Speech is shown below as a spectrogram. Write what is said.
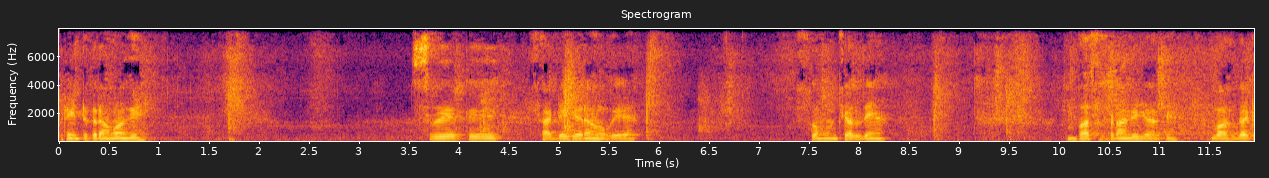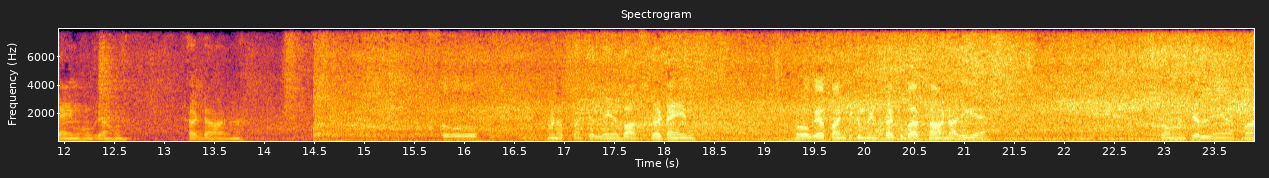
ਪ੍ਰਿੰਟ ਕਰਾਵਾਂਗੇ। ਸਵੇਰ ਦੇ 11:30 ਹੋ ਗਏ ਆ। ਸੋ ਹੁਣ ਚੱਲਦੇ ਆਂ। ਬੱਸ ਫੜਾਂਗੇ ਜਾ ਕੇ। ਬੱਸ ਦਾ ਟਾਈਮ ਹੋ ਗਿਆ ਹੁਣ, ਸਾਡਾ ਆਉਣ ਦਾ। ਸੋ ਹੁਣ ਆਪਾਂ ਚੱਲੇ ਆਂ ਬੱਸ ਦਾ ਟਾਈਮ ਹੋ ਗਿਆ 5 ਮਿੰਟ ਤੱਕ ਬੱਸ ਆਉਣ ਵਾਲੀ ਹੈ। ਸੋ ਹੁਣ ਚੱਲੇ ਆਂ ਆਪਾਂ।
